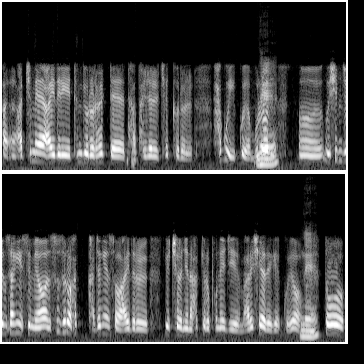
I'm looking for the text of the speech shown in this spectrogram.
네. 아, 침에 아이들이 등교를 할 때 다 발열 체크를 하고 있고요. 물론 네. 어, 의심 증상이 있으면 스스로 학, 가정에서 아이들을 유치원이나 학교로 보내지 말으셔야 되겠고요. 네. 또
